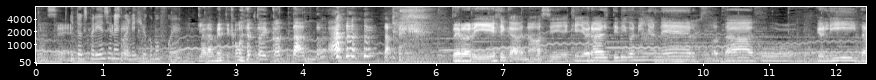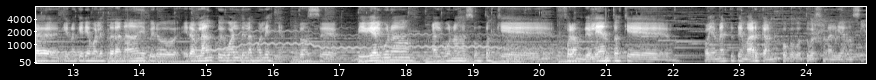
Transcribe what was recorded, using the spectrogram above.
Entonces, ¿Y tu experiencia en el colegio cómo fue? claramente como lo estoy contando. Terrorífica, no, sí, es que yo era el típico niño nerd, otaku, violita, que no quería molestar a nadie, pero era blanco igual de las molestias. Entonces viví algunos, algunos asuntos que fueron violentos, que obviamente te marcan un poco con tu personalidad, no sé.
